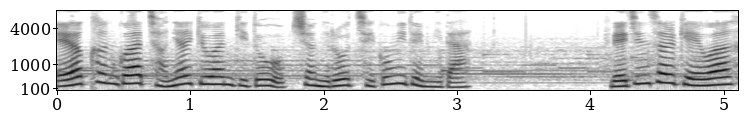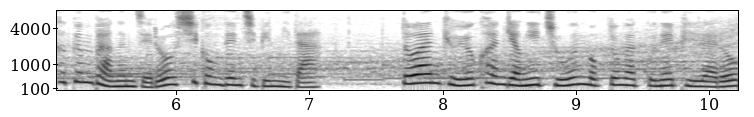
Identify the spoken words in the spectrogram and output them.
에어컨과 전열 교환기도 옵션으로 제공이 됩니다. 내진 설계와 흡음 방음제로 시공된 집입니다. 또한 교육 환경이 좋은 목동학군의 빌라로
